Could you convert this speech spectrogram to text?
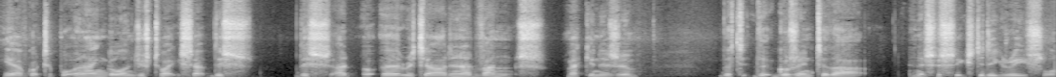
yeah I've got to put an angle on just to accept this this uh, retard and advance mechanism that that goes into that. And it's a 60 degree slot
